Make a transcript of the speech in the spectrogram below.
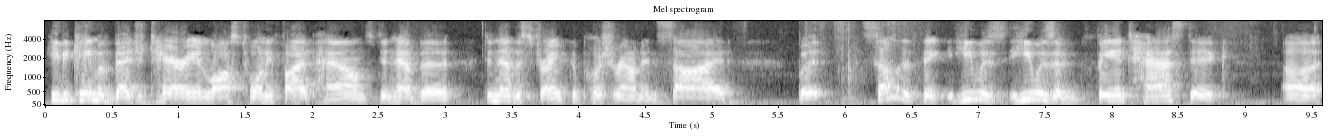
he became a vegetarian, lost 25 pounds, didn't have the didn't have the strength to push around inside. But some of the things he was he was a fantastic uh,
